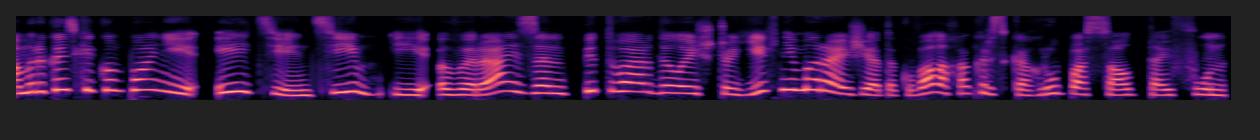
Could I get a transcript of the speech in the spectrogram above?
Американські компанії AT&T і Verizon підтвердили, що їхні мережі атакувала хакерська група Salt Typhoon,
